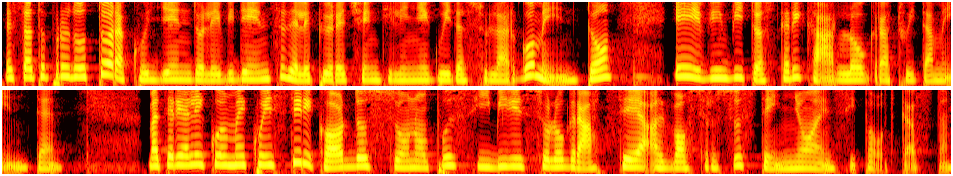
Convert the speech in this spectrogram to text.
È stato prodotto raccogliendo le evidenze delle più recenti linee guida sull'argomento e vi invito a scaricarlo gratuitamente. Materiali come questi, ricordo, sono possibili solo grazie al vostro sostegno a NC Podcast.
